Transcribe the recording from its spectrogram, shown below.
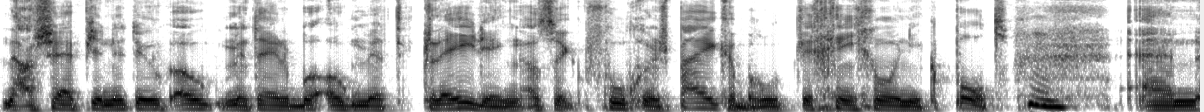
Nou, zo heb je natuurlijk ook met, heleboel, ook met kleding. Als ik vroeger een spijkerbroek, die ging gewoon niet kapot. Hm. En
